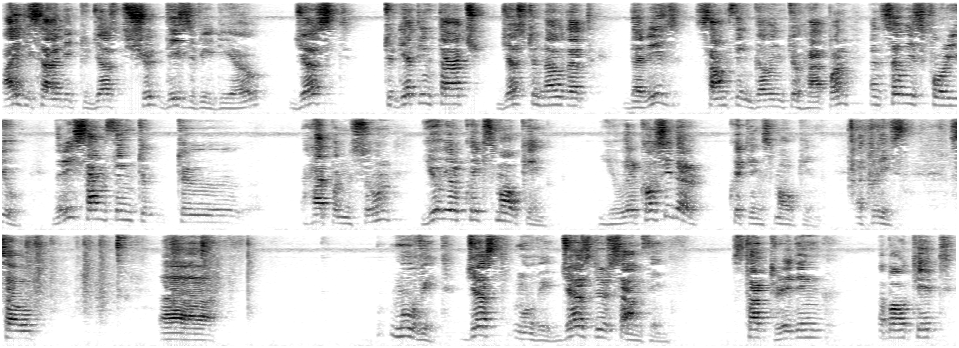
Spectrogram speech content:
I decided to just shoot this video just to get in touch, just to know that there is something going to happen and so is for you. There is something to, to happen soon. You will quit smoking. You will consider quitting smoking, at least. So, uh, move it. Just move it. Just do something. Start reading about it.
